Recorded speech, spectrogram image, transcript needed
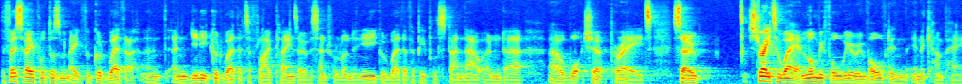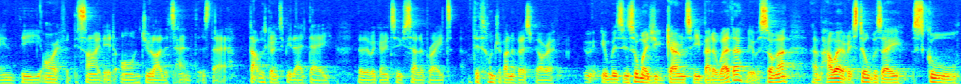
the 1st of April doesn't make for good weather, and, and you need good weather to fly planes over central London. You need good weather for people to stand out and uh, uh, watch at parades. So straight away, and long before we were involved in, in the campaign, the RAF had decided on July the 10th as their, that was going to be their day that they were going to celebrate this 100th anniversary of RAF it was in some ways you could guarantee better weather. It was summer. Um, however, it still was a school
